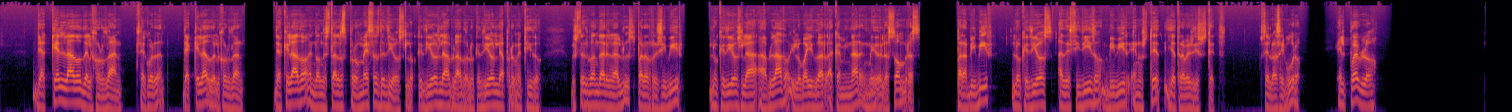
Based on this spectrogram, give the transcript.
de aquel lado del Jordán, ¿Se acuerdan? De aquel lado del Jordán. De aquel lado en donde están las promesas de Dios, lo que Dios le ha hablado, lo que Dios le ha prometido. Usted va a andar en la luz para recibir lo que Dios le ha hablado y lo va a ayudar a caminar en medio de las sombras para vivir lo que Dios ha decidido vivir en usted y a través de usted. Se lo aseguro. El pueblo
